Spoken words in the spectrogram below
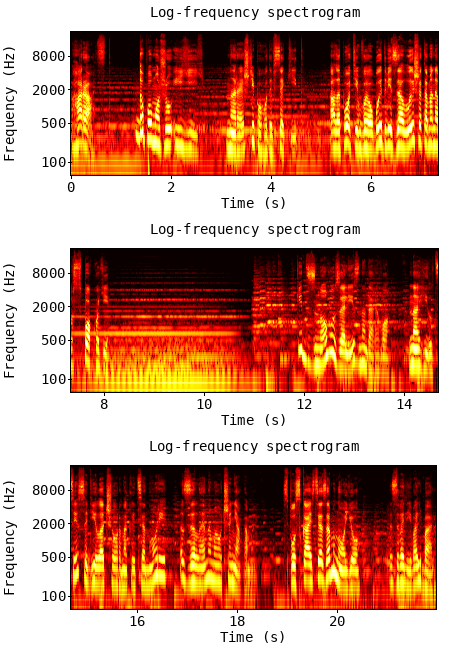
Гаразд, допоможу і їй. Нарешті погодився кіт. Але потім ви обидві залишите мене в спокої. Кіт знову заліз на дерево. На гілці сиділа чорна киця Норі з зеленими оченятами. Спускайся за мною, звелів Альбер.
